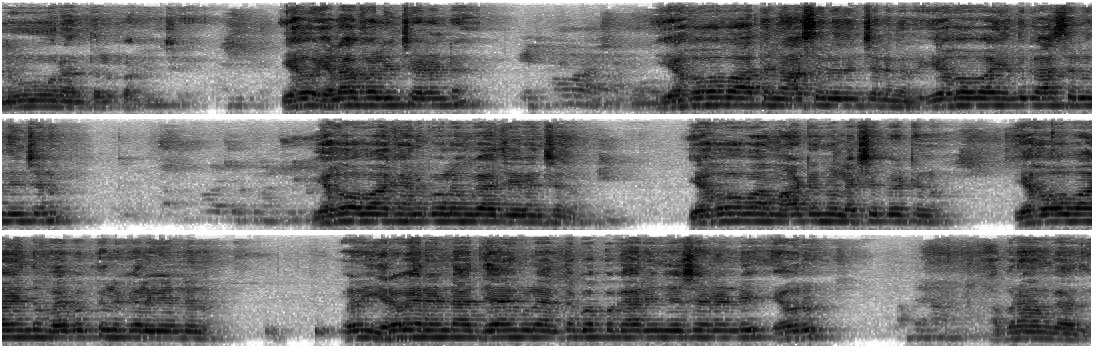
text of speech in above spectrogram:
నూరంతలు ఫలించాయి. యహో ఎలా ఫలించాడంట? యహోవా అతన్ని ఆశీర్వదించను కదా యహోవా ఎందుకు ఆశీర్వదించను? యహోవాకి అనుకూలంగా జీవించను. యహోవా మాటను లక్ష్య పెట్టను యహోవా ఎందు భయభక్తులు కలిగి ఉండను ఇరవై రెండు అధ్యాయంలో ఎంత గొప్ప కార్యం చేశాడండి? ఎవరు? అబ్రహాం కాదు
